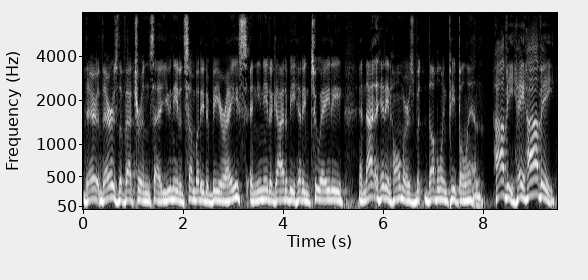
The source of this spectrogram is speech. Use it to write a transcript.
There, there's the veterans that you needed somebody to be your ace, and you need a guy to be hitting 280 and not hitting homers, but doubling people in. Javi, hey Javi,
